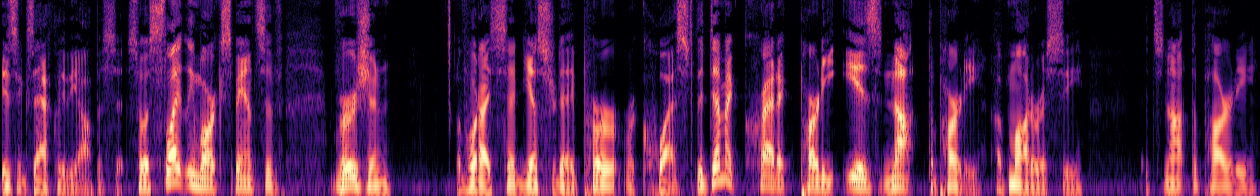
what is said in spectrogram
is exactly the opposite. So, a slightly more expansive version of what I said yesterday per request. The Democratic Party is not the party of moderacy, it's not the party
